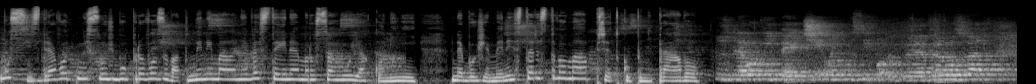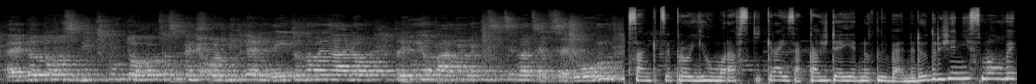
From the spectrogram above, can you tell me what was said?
musí zdravotní službu provozovat minimálně ve stejném rozsahu jako nyní, nebo že ministerstvo má předkupní právo. Tu zdravotní péči oni musí eh, provozovat eh, do toho zbytku toho, co jsme neodbydleli my, to znamená do 1. 5. 2027. Sankce pro Jihomoravský kraj za každé jednotlivé nedodržení smlouvy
